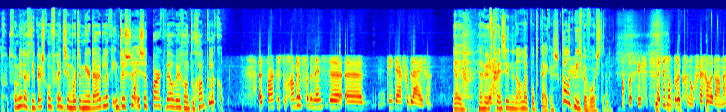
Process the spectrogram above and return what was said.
Goed, vanmiddag die persconferentie wordt er meer duidelijk. Intussen ja. is het park wel weer gewoon toegankelijk? Het park is toegankelijk voor de mensen die daar verblijven. Ja, ja, ja, u heeft ja. geen zin in allerlei potkijkers. Kan ik me iets bij voorstellen. Oh, precies. Het is al druk genoeg, zeggen we dan, hè?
